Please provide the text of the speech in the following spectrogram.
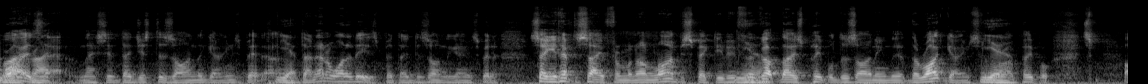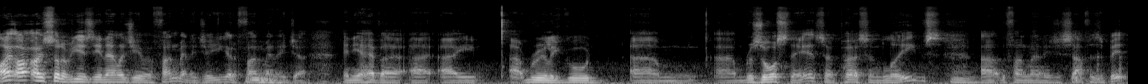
Why Right, is right. that? And they said they just design the games better. Yep. I don't know what it is, but they design the games better. So you'd have to say, from an online perspective, if Yeah. you've got those people designing the, the right games for the Yeah. right people. I, I, I sort of use the analogy of a fund manager. You get a Mm. fund manager, and you have a, a, a, a really good um, um, resource there. So a person leaves, Mm. uh, the fund manager suffers a bit.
